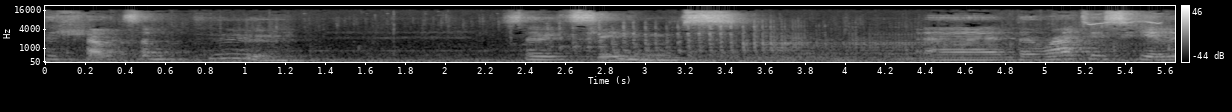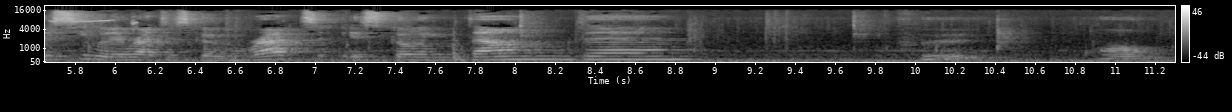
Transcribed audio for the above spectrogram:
fish out some poo. So it seems. Uh, the rat is here. Let's see where the rat is going. Rat is going down the poo hole.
